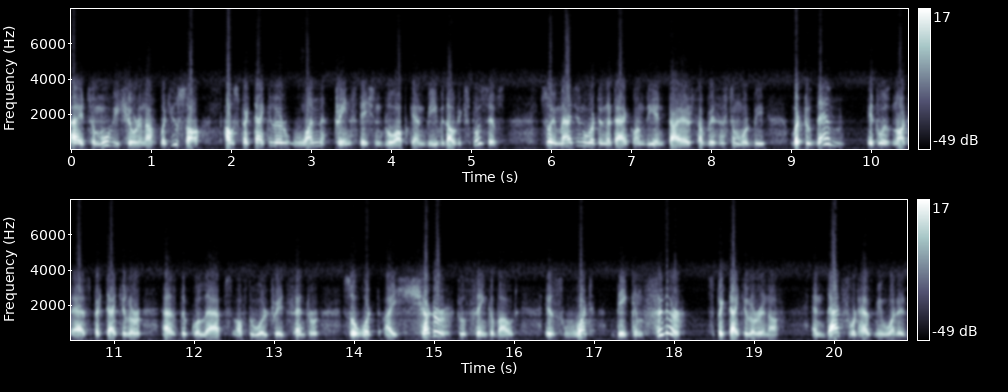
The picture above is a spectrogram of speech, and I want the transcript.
Uh, it's a movie, sure enough, but you saw how spectacular one train station blow up can be without explosives. So imagine what an attack on the entire subway system would be. But to them, it was not as spectacular as the collapse of the World Trade Center. So what I shudder to think about is what they consider spectacular enough. And that's what has me worried.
